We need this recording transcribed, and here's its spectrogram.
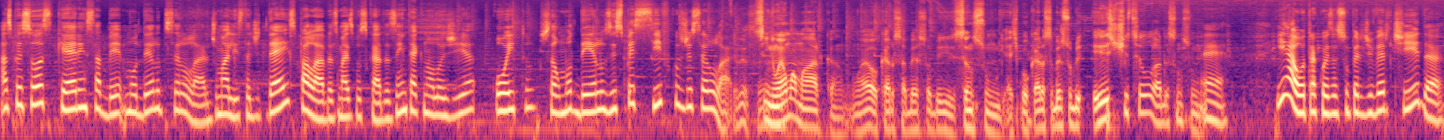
As pessoas querem saber modelo de celular. De uma lista de 10 palavras mais buscadas em tecnologia, 8 são modelos específicos de celular. Sim, não é uma marca, não é eu quero saber sobre Samsung, é tipo eu quero saber sobre este celular da Samsung. É. E a outra coisa super divertida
